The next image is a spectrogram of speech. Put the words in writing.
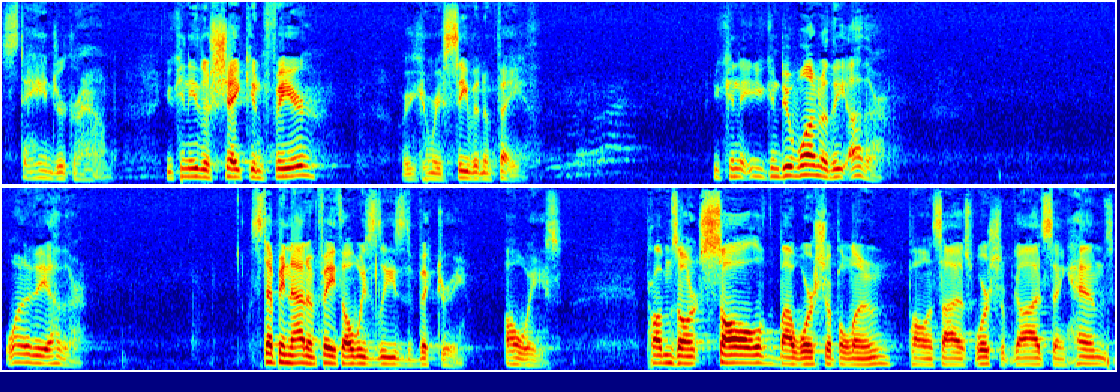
Stand your ground. You can either shake in fear or you can receive it in faith. You can, you can do one or the other. One or the other. Stepping out in faith always leads to victory. Always. Problems aren't solved by worship alone. Paul and Silas worshiped God, sang hymns,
